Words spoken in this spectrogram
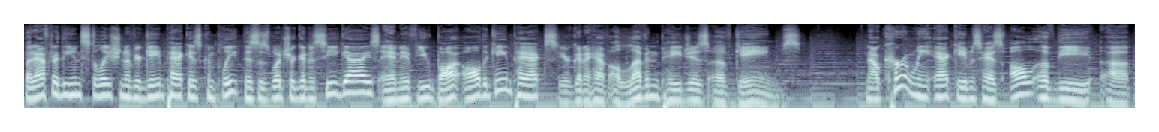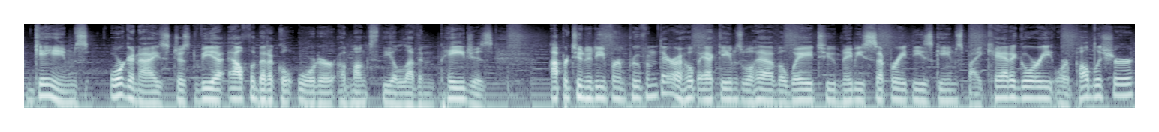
But after the installation of your game pack is complete, this is what you're going to see, guys. And if you bought all the game packs, you're going to have 11 pages of games. Now, currently, AtGames has all of the uh, games organized just via alphabetical order amongst the 11 pages. Opportunity for improvement there. I hope AtGames will have a way to maybe separate these games by category or publisher.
